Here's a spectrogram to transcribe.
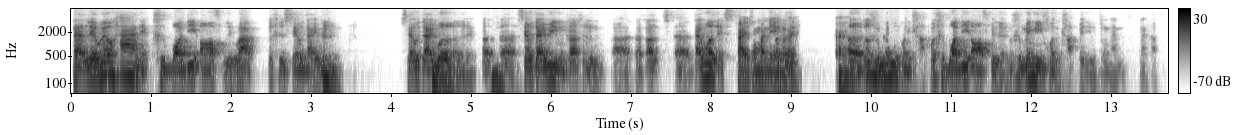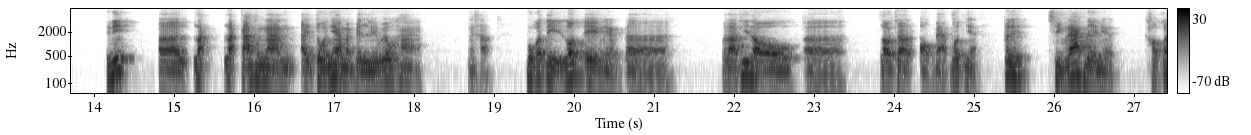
แต่เลเวลห้าเนี่ยคือ body off หรือว่าก็คือ self อื diving ม self diver อืมเลยเออเออ self diving ก็คือเอ่อแล้วก็เอ่อ diverless ไปของมันเองเลยอ่าเออก็คือไม่มีคนขับก็คือ body off ไปเลย ก็คือไม่มีคนขับไปอยู่ตรงนั้นนะครับ ทีนี้เอ่อ หลักหลักการทำงานไอ้ตัวเนี้ยมันเป็นเลเวลห้านะครับ ปกติรถเองเนี่ยเอ่อเวลาที่เราเอ่อเราจะออกแบบรถเนี่ยก็เลยสิ่งแรกเลยเนี่ยเขาก็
